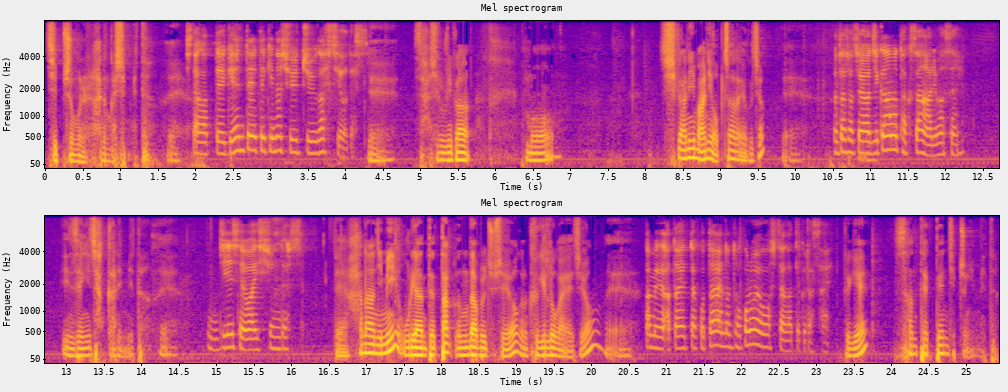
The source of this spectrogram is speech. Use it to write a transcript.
집중을 하는 것입니다. 예. したがって限定的な集中が必要です。 예. 사실 우리가 뭐 시간이 많이 없잖아요, 그죠? 예. 私たちは時間はたくさんありません。 인생이 잠깐입니다. 예. 人生は一瞬です。 네, 하나님이 우리한테 딱 응답을 주세요. 그럼 그 길로 가야죠. 예. 神が与えた答えのところを従ってください。 그게 선택된 집중입니다.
